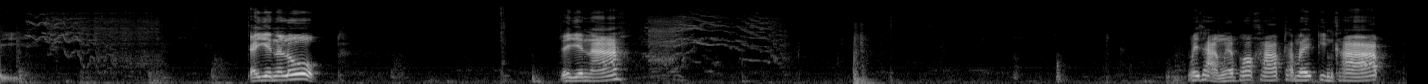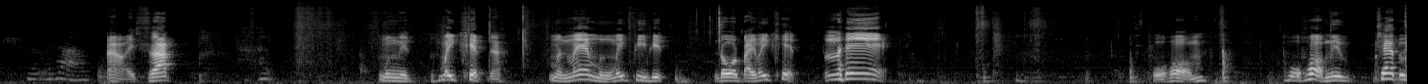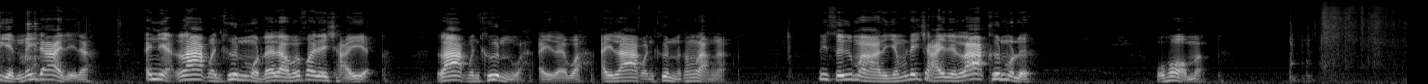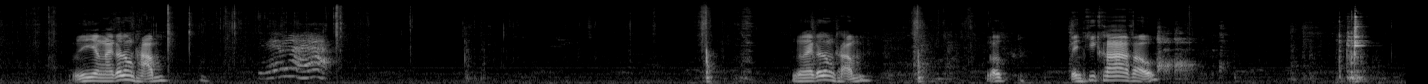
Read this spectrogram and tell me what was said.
ใจเย็นนะลูก ใจเย็นนะ ไม่ถามไงพ่อครับทำอะไรให้กินครับ ไม่ถาม อ้าวไอ้สัตว์มึงนี่ไม่เข็ดนะเหมือนแม่มึงไม่พีผิด โดนไปไม่เข็ดแน่หัวหอมหัวหอมนี่แช่ตู้เย็นไม่ได้เลยนะ ไอเนี่ยลากมันขึ้นหมดแล้วเราไม่ค่อยได้ใช้อะลากมันขึ้นวะไออะไรวะไอลากมันขึ้นข้างหลังอะ นี่ซื้อมาเนี่ยยังไม่ได้ใช้เลยลากขึ้นหมดเลยหัวหอมอะวันนี้ยังไงก็ต้องทำเจ๊ไปไหนอะยังไงก็ต้องทำเราเป็นขี้ข้าเขา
